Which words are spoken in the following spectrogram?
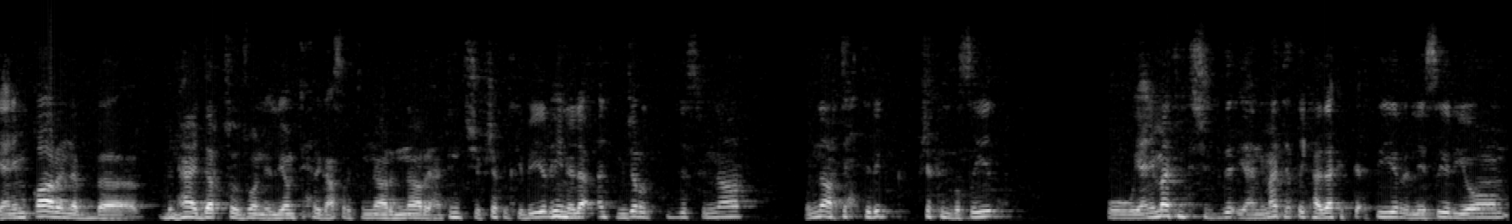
يعني مقارنة ب... بنهاية دارك سولز 1 اليوم تحرق عصرك في النار النار يعني تنتشر بشكل كبير. هنا لا أنت مجرد تجلس في النار والنار تحترق بشكل بسيط. ويعني ما تنتشر يعني ما تعطيك هذاك التأثير اللي يصير يوم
